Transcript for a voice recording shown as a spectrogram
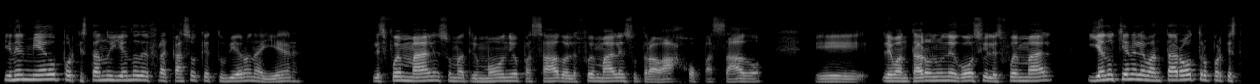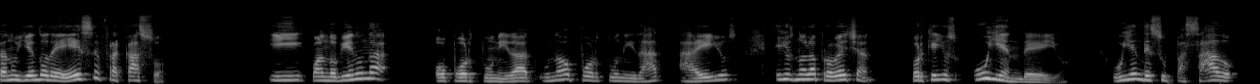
Tienen miedo porque están huyendo del fracaso que tuvieron ayer. Les fue mal en su matrimonio pasado, les fue mal en su trabajo pasado, eh, levantaron un negocio y les fue mal y ya no quieren levantar otro porque están huyendo de ese fracaso. Y cuando viene una oportunidad, una oportunidad a ellos, ellos no la aprovechan porque ellos huyen de ello, huyen de su pasado,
